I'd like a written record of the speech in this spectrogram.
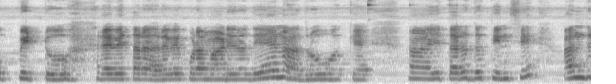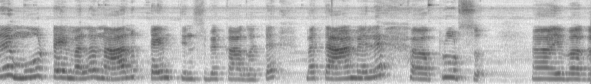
ಉಪ್ಪಿಟ್ಟು, ರವೆ ಥರ ರವೆ ಕೂಡ ಮಾಡಿರೋದೇನಾದರೂ ಓಕೆ. ಈ ಥರದ್ದು ತಿನ್ನಿಸಿ ಅಂದರೆ ಮೂರು ಟೈಮಲ್ಲ ನಾಲ್ಕು ಟೈಮ್ ತಿನ್ನಿಸ್ಬೇಕಾಗುತ್ತೆ ಮತ್ತು ಆಮೇಲೆ ಫ್ರೂಟ್ಸು. ಇವಾಗ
